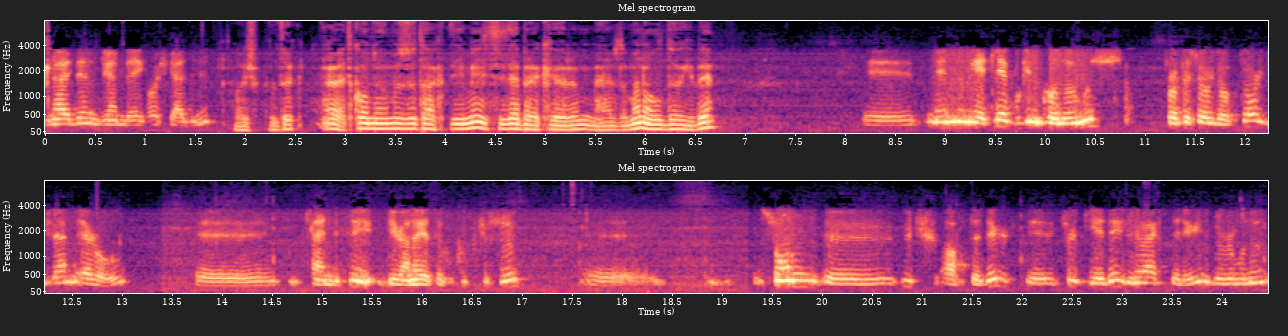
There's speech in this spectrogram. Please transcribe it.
Günaydın Cem Bey. Hoş geldiniz. Hoş bulduk. Evet konuğumuzu takdimi size bırakıyorum her zaman olduğu gibi. E, memnuniyetle bugün konuğumuz Profesör Doktor Cem Erol. E, kendisi bir anayasa hukukçusu. E, son e, üç haftadır e, Türkiye'de üniversitelerin durumunu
